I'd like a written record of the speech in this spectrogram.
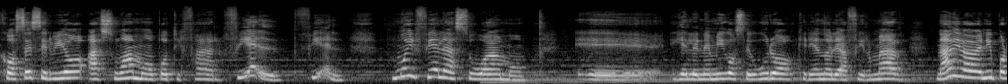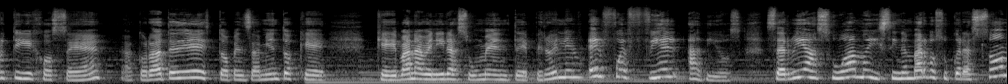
José sirvió a su amo Potifar, fiel, fiel, muy fiel a su amo. Eh, y el enemigo seguro queriéndole afirmar, nadie va a venir por ti, José, ¿eh? acordate de esto, pensamientos que, que, van a venir a su mente, pero él, él fue fiel a Dios, servía a su amo y sin embargo su corazón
